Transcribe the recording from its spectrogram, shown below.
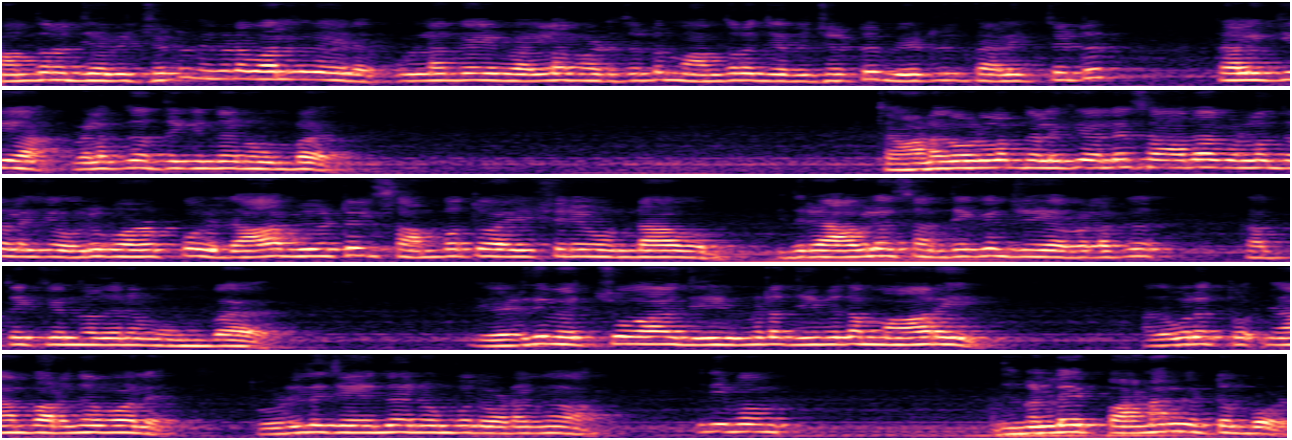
മന്ത്രം ജപിച്ചിട്ട് നിങ്ങളുടെ വലത് കയ്യിൽ ഉള്ളങ്കയിൽ വെള്ളം എടുത്തിട്ട് മന്ത്രം ജപിച്ചിട്ട് വീട്ടിൽ തളിച്ചിട്ട് തളിക്കുക. വിളക്ക് കത്തിക്കുന്നതിന് മുമ്പ്. ചാണകവെള്ളം തെളിക്കുക അല്ലെങ്കിൽ സാധാ വെള്ളം തെളിക്കുക. ഒരു കുഴപ്പമില്ല ആ വീട്ടിൽ സമ്പത്തും ഐശ്വര്യവും ഉണ്ടാകും. ഇത് രാവിലെ സന്ധ്യയ്ക്കും ചെയ്യുക വിളക്ക് കത്തിക്കുന്നതിന് മുമ്പ്. എഴുതി വെച്ചു. ആ നിങ്ങളുടെ ജീവിതം മാറി. അതുപോലെ ഞാൻ പറഞ്ഞ പോലെ തൊഴിൽ ചെയ്യുന്നതിന് മുമ്പ് തുടങ്ങുക. ഇനിയിപ്പം നിങ്ങളുടെ പണം കിട്ടുമ്പോൾ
